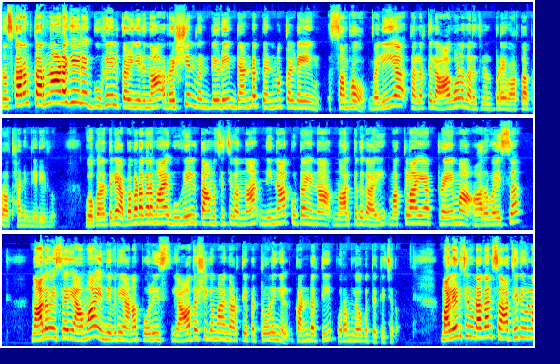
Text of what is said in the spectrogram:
നമസ്കാരം. കർണാടകയിലെ ഗുഹയിൽ കഴിഞ്ഞിരുന്ന റഷ്യൻ വനിതയുടെയും രണ്ട് പെൺമക്കളുടെയും സംഭവം വലിയ തലത്തിൽ ആഗോള തലത്തിൽ ഉൾപ്പെടെ വാർത്താ പ്രാധാന്യം നേടിയിരുന്നു. ഗോകർണത്തിലെ അപകടകരമായ ഗുഹയിൽ താമസിച്ചു വന്ന നിനാക്കുട്ട എന്ന നാൽപ്പതുകാരി മക്കളായ പ്രേമ ആറ് വയസ്സ് നാല് വയസ്സുകാരി അമ എന്നിവരെയാണ് പോലീസ് യാദർശികമായി നടത്തിയ പട്രോളിങ്ങിൽ കണ്ടെത്തി പുറം ലോകത്തെത്തിച്ചത്. മലയിടിച്ചിലുണ്ടാകാൻ സാധ്യതയുള്ള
